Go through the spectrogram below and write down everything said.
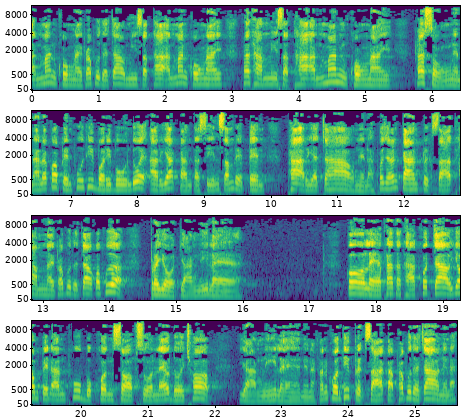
อันมั่นคงในพระพุทธเจ้า มีศรัทธาอันมั่นคงใน พระธรรมมีศรัทธาอันมั่นคงในพระสงฆ์เนี่ยนะแล้วก็เป็นผู้ที่บริบูรณ์ด้วยอริยการตัดสินสำเร็จเป็นพระอริยเจ้าเนี่ยนะเพราะฉะนั้นการปรึกษาธรรมในพระพุทธเจ้าก็เพื่อประโยชน์อย่างนี้แล ก็แลพระตถาคตเจ้าย่อมเป็นอันผู้บุคคลสอบสวนแล้วโดยชอบอย่างนี้แลเนี่ยนะเพราะคนที่ปรึกษากับพระพุทธเจ้าเนี่ยนะ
